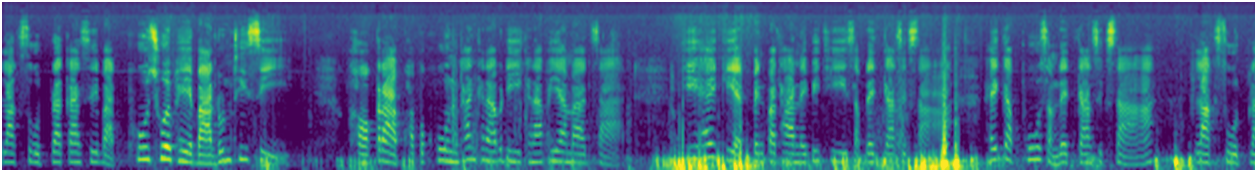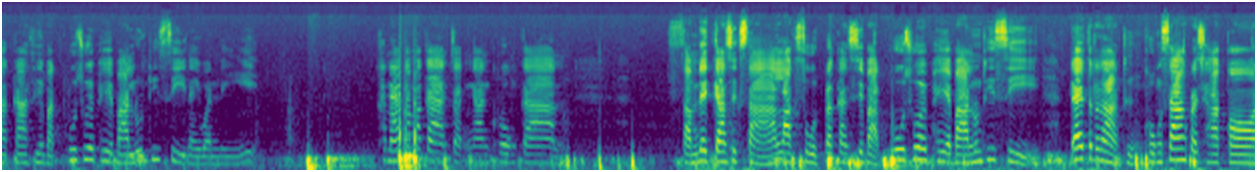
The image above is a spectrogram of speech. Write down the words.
หลักสูตรประกาศนียบัตรผู้ช่วยพยาบาลรุ่นที่ 4 ขอกราบขอบพระคุณท่านคณะบดีคณะพยาบาลศาสตร์ ที่ให้เกียรติเป็นประธานในพิธีสำเร็จการศึกษา ให้กับผู้สำเร็จการศึกษา หลักสูตรประกาศนียบัตรผู้ช่วยพยาบาลรุ่นที่ 4 ในวันนี้ คณะกรรมการจัดงานโครงการ สำเร็จการศึกษาหลักสูตรประกันสิบัตรผู้ช่วยพยาบาลรุ่นที่ 4 ได้ตระหนักถึงโครงสร้างประชากร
